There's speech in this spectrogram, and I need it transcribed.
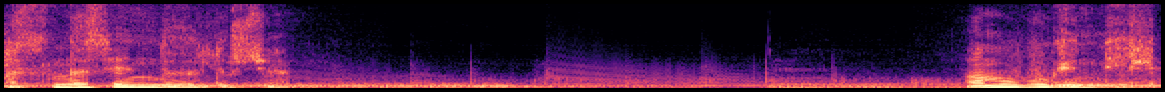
Aslında seni de öldüreceğim. Ama bugün değil.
